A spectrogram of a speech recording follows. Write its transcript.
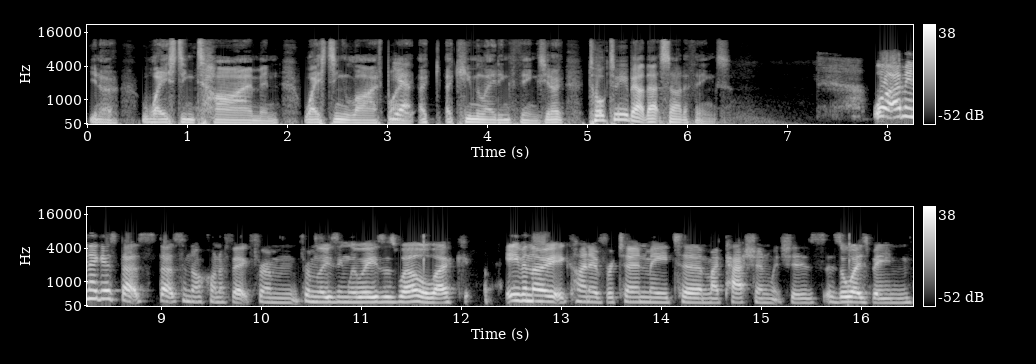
you know, wasting time and wasting life by yeah. a- accumulating things. You know, talk to me about that side of things. Well, I mean, I guess that's that's a knock-on effect from from losing Louise as well. Like, even though it kind of returned me to my passion, which is has always been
